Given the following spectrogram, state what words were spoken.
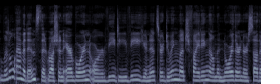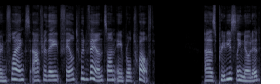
little evidence that Russian airborne or VDV units are doing much fighting on the northern or southern flanks after they failed to advance on April 12th. As previously noted,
